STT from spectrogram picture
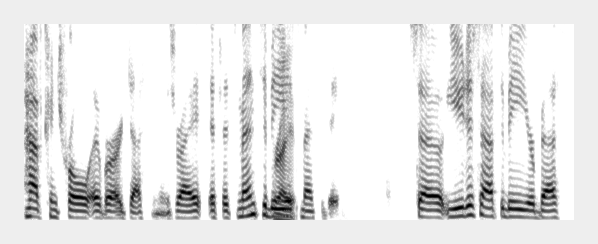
have control over our destinies, right? If it's meant to be, Right. it's meant to be. So you just have to be your best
